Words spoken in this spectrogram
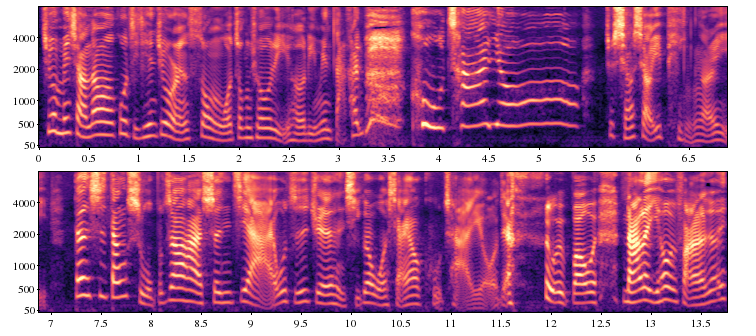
结果没想到过几天就有人送我中秋礼盒，里面打开 苦茶油。就小小一瓶而已，但是当时我不知道它的身价，我只是觉得很奇怪，我想要苦茶油这样，我也不知道为拿了以后反而说，诶、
